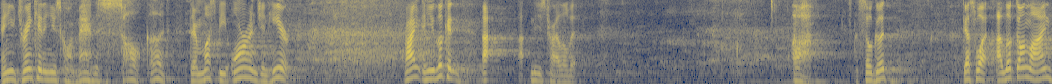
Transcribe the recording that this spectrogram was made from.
And you drink it and you're just going, man, this is so good. There must be orange in here. right? And you look at it. Uh, uh, let me just try a little bit. Oh, it's so good. Guess what? I looked online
